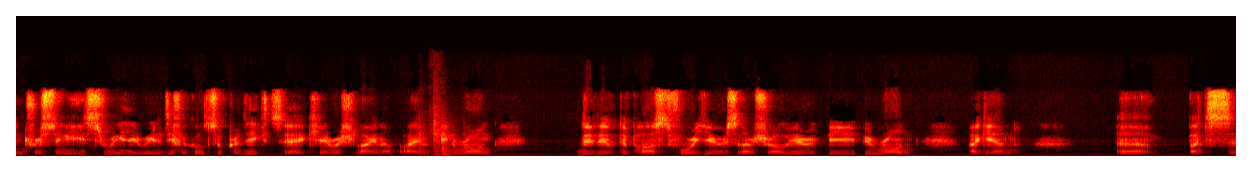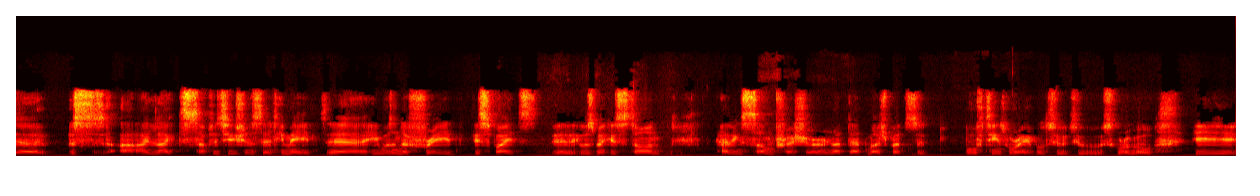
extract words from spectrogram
interesting. It's really really difficult to predict uh, Queiroz lineup. I've been wrong the, the, the, past four years, and I'm sure I'll be be wrong again. But I liked the substitutions that he made. He wasn't afraid, despite Uzbekistan having some pressure, not that much, but both teams were able to, to score a goal. He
